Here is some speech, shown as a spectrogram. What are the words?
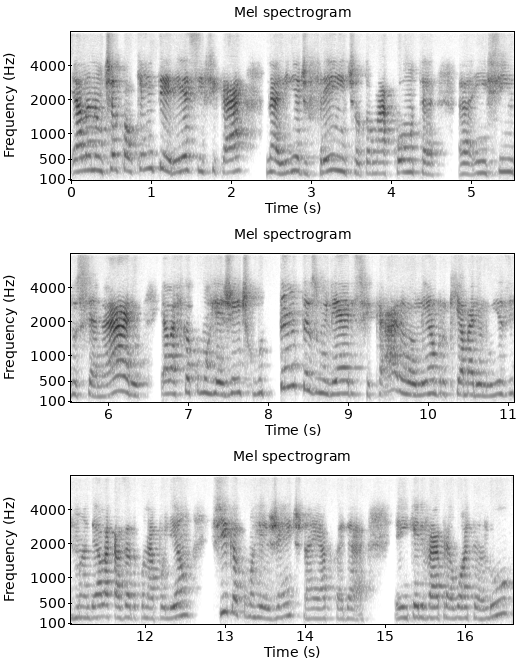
ela não tinha qualquer interesse em ficar na linha de frente ou tomar conta, uh, enfim, do cenário. Ela fica como regente, como tantas mulheres ficaram. Eu lembro que a Maria Luísa, irmã dela, casada com Napoleão, fica como regente na época da, em que ele vai para Waterloo.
